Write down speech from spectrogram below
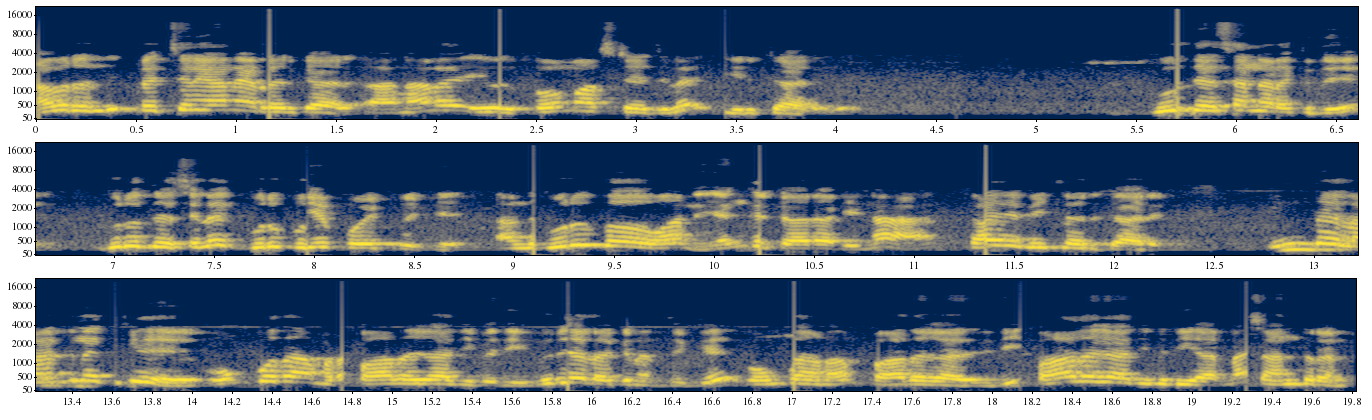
அவர் வந்து பிரச்சனையான இடம் இருக்காரு. அதனால இவர் கோமா ஸ்டேஜ்ல இருக்காரு. குரு தசை நடக்குது. குரு தசையில குரு புரிய போயிட்டு இருக்கு. அந்த குரு பகவான் எங்க இருக்காரு அப்படின்னா காய வீட்டுல இருக்காரு. இந்த லக்னத்துக்கு ஒன்பதாம் பாதகாதிபதி. விருஜ லக்னத்துக்கு ஒன்பதாம் பாதகாதிபதி. பாதகாதிபதி யாருன்னா சந்திரன்.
